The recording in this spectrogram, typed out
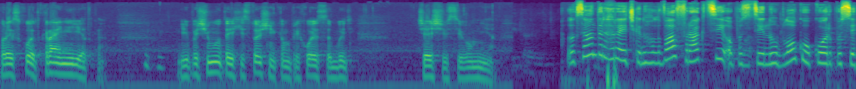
происходят крайне редко. И почему-то их источником приходится быть чаще всего мне. Олександр Гречкін, голова фракції опозиційного блоку у корпусі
